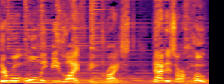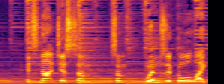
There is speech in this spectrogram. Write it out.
There will only be life in Christ. That is our hope. It's not just some, some whimsical, like,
